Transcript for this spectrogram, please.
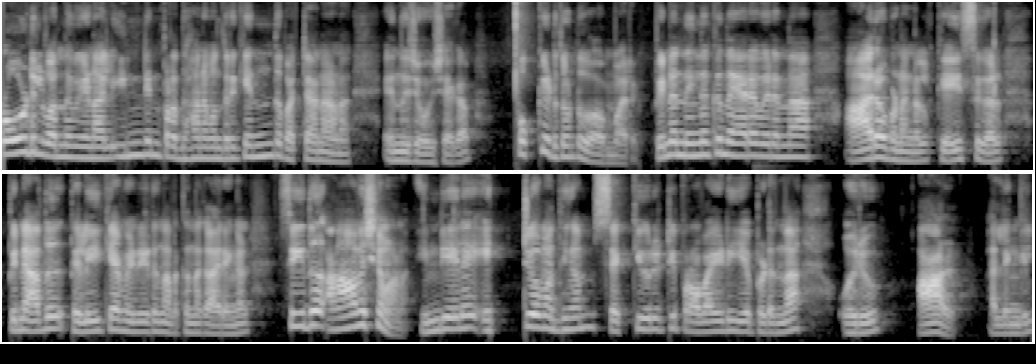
റോഡിൽ വന്ന് വീണാൽ ഇന്ത്യൻ പ്രധാനമന്ത്രിക്ക് എന്ത് പറ്റാനാണ് എന്ന് ചോദിച്ചേക്കാം. പൊക്കി പൊക്കിയെടുത്തോണ്ട് പോകാന്മാർ പിന്നെ നിങ്ങൾക്ക് നേരെ വരുന്ന ആരോപണങ്ങൾ കേസുകൾ പിന്നെ അത് തെളിയിക്കാൻ വേണ്ടിയിട്ട് നടക്കുന്ന കാര്യങ്ങൾ. സി ഇത് ആവശ്യമാണ്. ഇന്ത്യയിലെ ഏറ്റവും അധികം സെക്യൂരിറ്റി പ്രൊവൈഡ് ചെയ്യപ്പെടുന്ന ഒരു ആൾ അല്ലെങ്കിൽ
